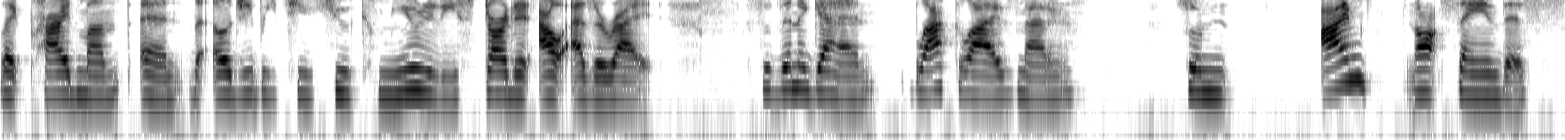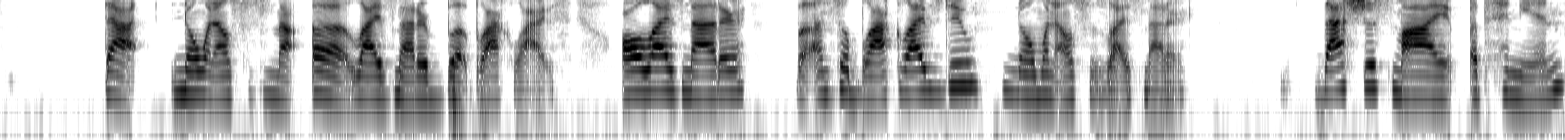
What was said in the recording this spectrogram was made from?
like Pride Month, and the LGBTQ community started out as a right. So then again, Black Lives Matter. So I'm not saying this that no one else's ma- uh, lives matter but Black lives. All lives matter, but until Black lives do, no one else's lives matter. That's just my opinion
